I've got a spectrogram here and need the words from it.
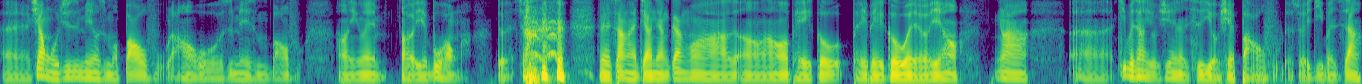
呃，像我就是没有什么包袱，然后我是没什么包袱啊，因为呃也不红嘛，对，上来讲讲干话啊，然后陪各陪陪各位而已哈，那。呃，基本上有些人是有些包袱的，所以基本上，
